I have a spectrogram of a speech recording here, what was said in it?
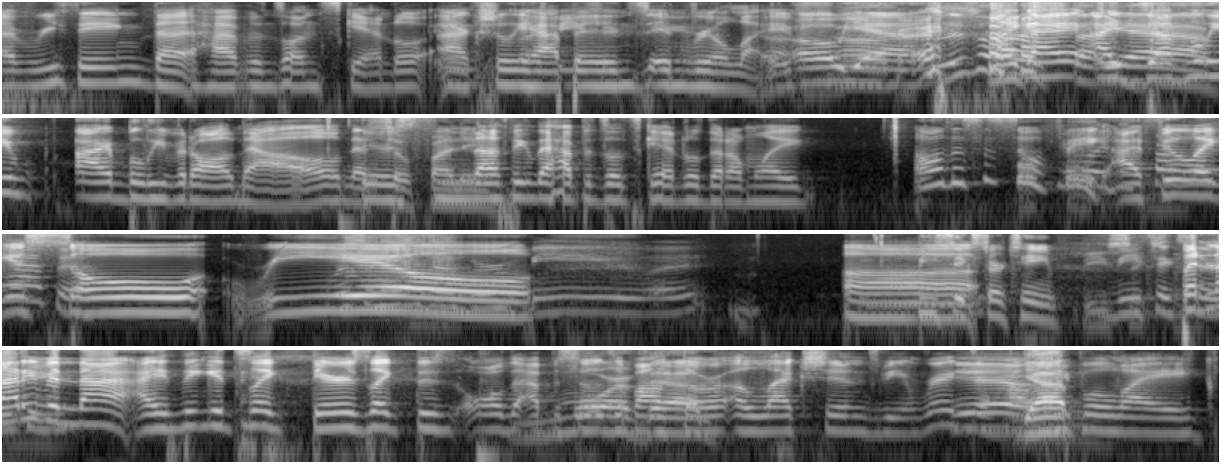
everything that happens on Scandal actually happens in real life. Oh yeah, Okay. There's like I, I yeah. definitely I believe it all now. That's so There's funny. nothing that happens on Scandal that I'm like, oh, this is so fake. like, I feel like probably it's so real. B, what? Uh, B six thirteen. B6. but not even that. I think it's like there's like this all the episodes More about the elections being rigged Yeah. and how Yep. people like,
